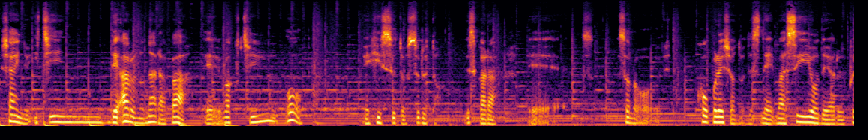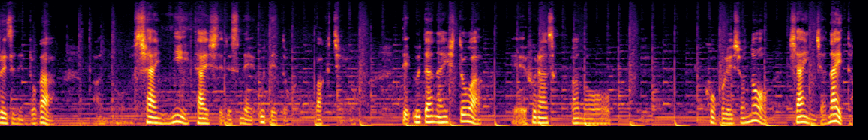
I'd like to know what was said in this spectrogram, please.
社員の一員であるのならば、えー、ワクチンを必須とすると。ですから、えー、そのコーポレーションのですね、まあ、CEO であるプレゼントがあの社員に対してですね、打てと、ワクチンを。で、打たない人は、えー、フランス、あの、コーポレーションの社員じゃないと。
